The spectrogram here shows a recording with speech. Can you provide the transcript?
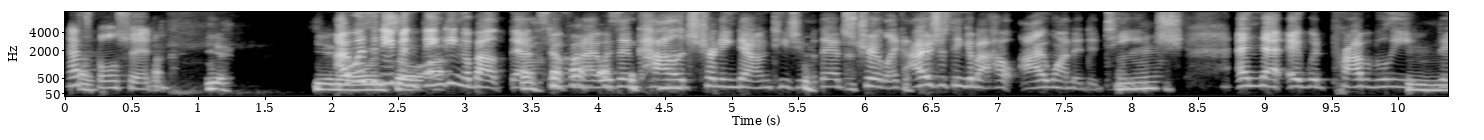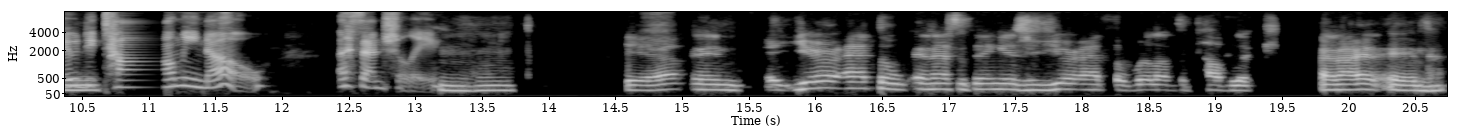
That's Uh, bullshit. you know, I wasn't even so I- thinking about that stuff when I was in college turning down teaching, but that's true. Like I was just thinking about how I wanted to Mhm. teach and that it would probably they would Mhm. tell me no, essentially. hmm Yeah, and you're at the, and that's the thing is you're at the will of the public. And I, and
